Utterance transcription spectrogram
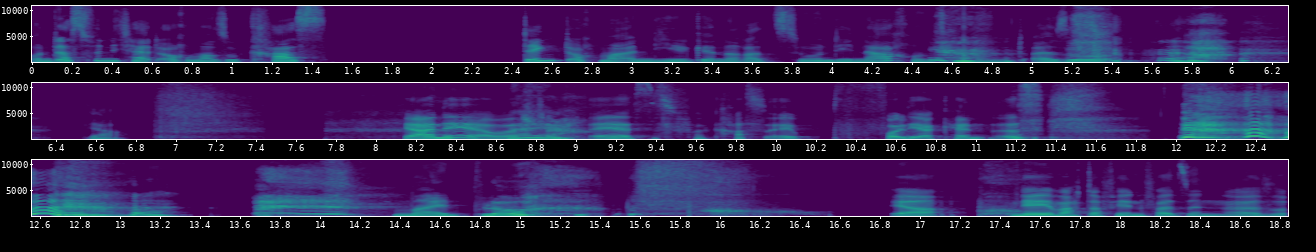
Und das finde ich halt auch immer so krass. Denkt auch mal an die Generation, die nach uns kommt. Also, ja. Ja, nee, aber Naja. stimmt. Ey, es ist voll krass, ey. Voll die Erkenntnis. Mindblow. ja, nee, macht auf jeden Fall Sinn. Also,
